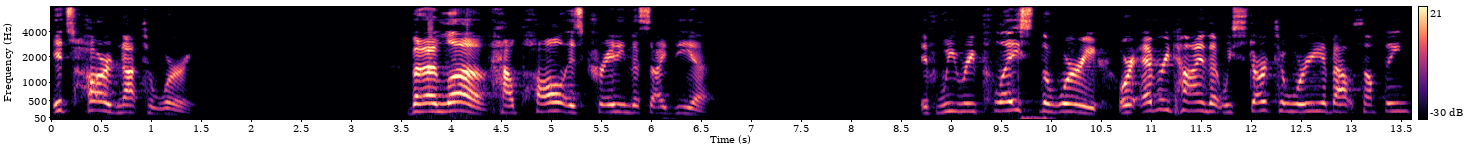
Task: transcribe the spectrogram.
it's hard not to worry. But I love how Paul is creating this idea. If we replace the worry, or every time that we start to worry about something,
